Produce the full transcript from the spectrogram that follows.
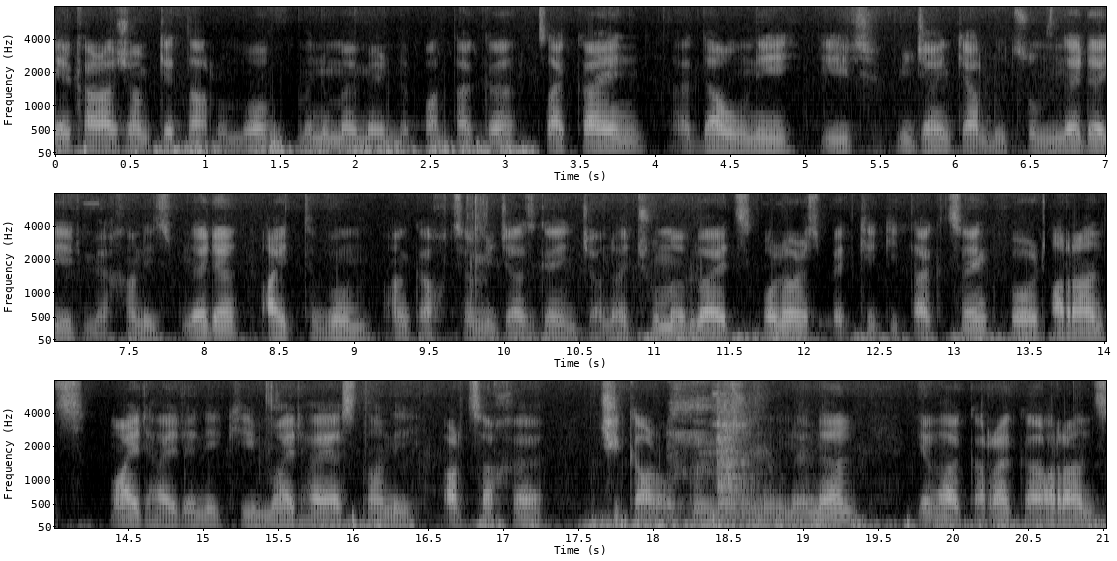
երկարաժամկետ առումով մնում է մեր նպատակը, սակայն դա ունի իր միջանկյալ լուծումները, իր մեխանիզմները, այդ թվում անկախության միջազգային ճանաչումը, բայց բոլորս պետք է գիտակցենք, որ առանց մայր հայրենիքի, մայր Հայաստանի Արցախը չի կարող գոյություն ունենալ եւ հակառակը առանց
